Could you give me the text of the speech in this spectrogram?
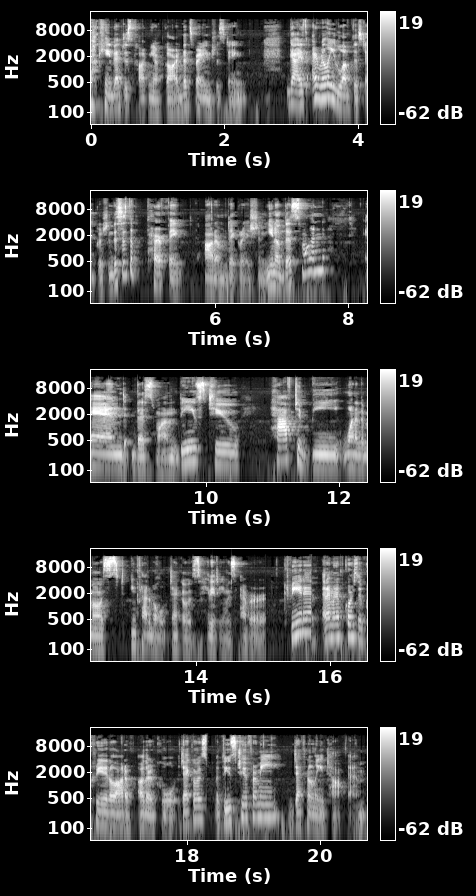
Okay, that just caught me off guard. That's very interesting. Guys, I really love this decoration. This is the perfect autumn decoration. You know, this one and this one. These two have to be one of the most incredible decos Team has ever created. And I mean, of course, they've created a lot of other cool decos, but these two for me definitely top them.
